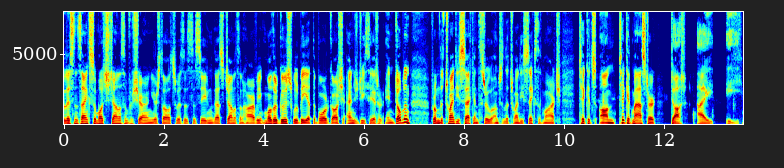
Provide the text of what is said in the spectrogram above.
listen, thanks so much, Jonathan, for sharing your thoughts with us this evening. That's Jonathan Harvey. Mother Goose will be at the Bord Gáis Energy Theatre in Dublin from the 22nd through until the 26th of March. Tickets on ticketmaster.ie.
